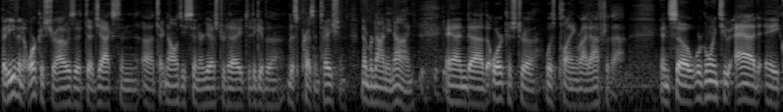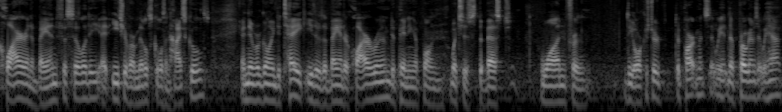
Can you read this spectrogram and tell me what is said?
But even orchestra, I was at uh, Jackson uh, Technology Center yesterday to, to give a, this presentation, number 99, and uh, the orchestra was playing right after that. And so we're going to add a choir and a band facility at each of our middle schools and high schools. And then we're going to take either the band or choir room, depending upon which is the best one for the orchestra departments that we, the programs that we have,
